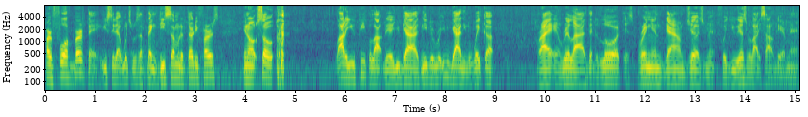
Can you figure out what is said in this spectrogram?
her fourth birthday. You see that, which was I think December the 31st. You know, so a lot of you people out there, you guys need to you guys need to wake up, right, and realize that the Lord is bringing down judgment for you Israelites out there, man.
